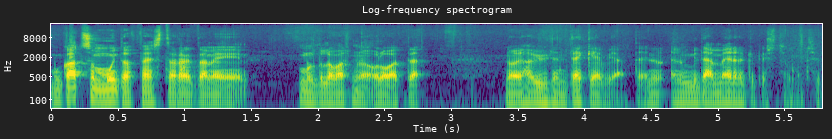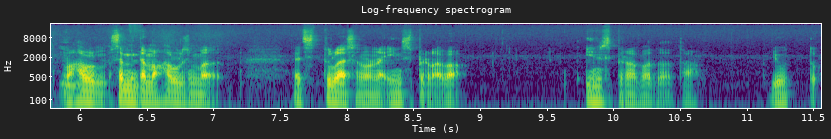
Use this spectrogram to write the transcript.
mä katson muita festareita, niin mulla tulee vaan sellainen olo, että ne on ihan yhden tekeviä, että ei, ei ole mitään merkitystä, mutta sit mä haluan, se mitä mä halusin, mä, että sit tulee sellainen inspiroiva, inspiroiva tota, juttu.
